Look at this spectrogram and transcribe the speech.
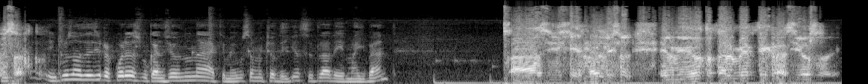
Exacto. Incluso no sé si recuerdas su canción, una que me gusta mucho de ellos, es la de My Band. Ah, sí, el, el video totalmente gracioso, ¿eh?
